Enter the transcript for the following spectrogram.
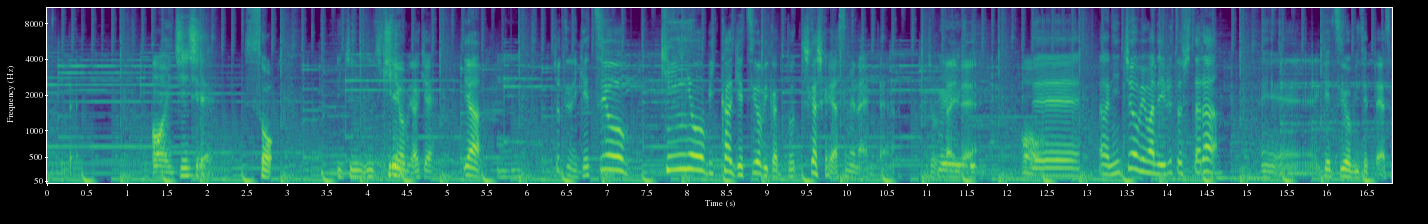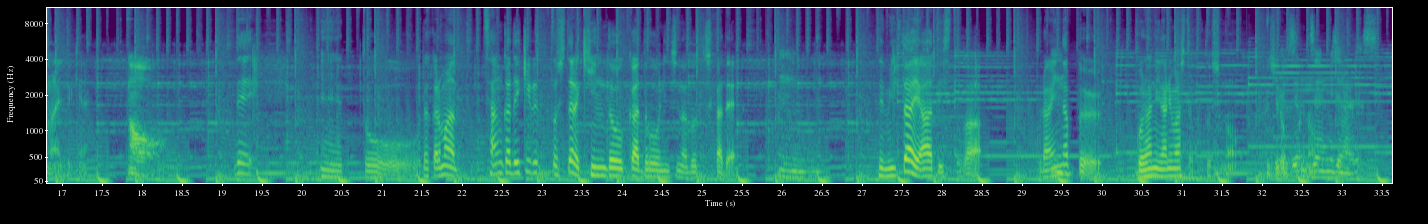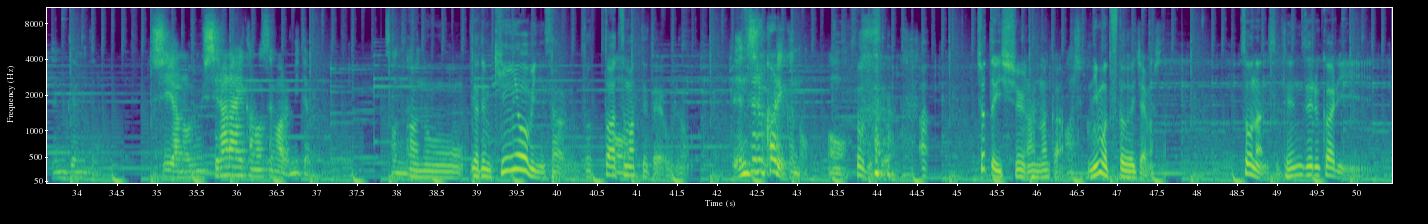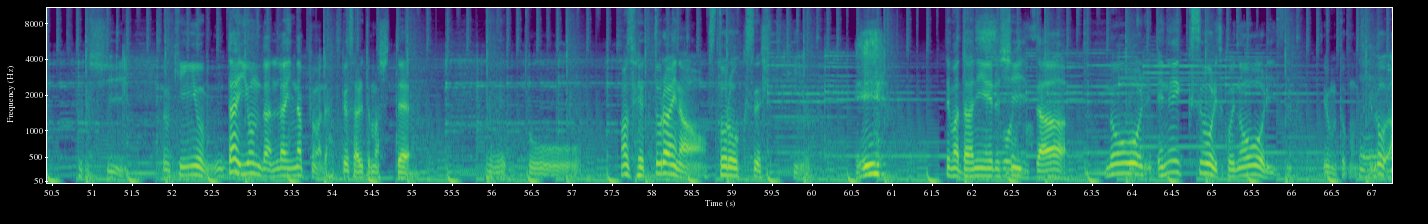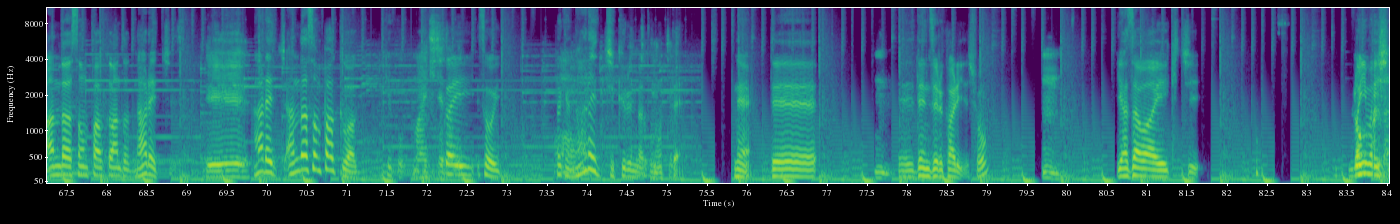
とで。あ、一日で？そう。一日金曜日だけ。いやちょっとね月曜金曜日か月曜日かどっちかしか休めないみたいな状態で、あでだから日曜日までいるとしたら、えー月曜日絶対休まないといけない。あでえーっとだからまあ参加できるとしたら金土か土日のどっちかで。うん。で見たいアーティストがラインナップご覧になりました？今年のフジロックの。全然見てないです。全然見てない。し、あの、知らない可能性もある、見ても。そんな。あ。のーいやでも金曜日にさどっと集まってて俺の。エンゼルカリー来んの？うん。そうですよ。あちょっと一瞬あのなんかマジか。荷物届いちゃいました。そうなんですよ。デンゼル・カリー来るし金曜日第4弾ラインナップまで発表されてましてえーっとまずヘッドライナーストロークスです金曜日。え？でまあダニエル・シすごいなーザーノーウォーリー NX ウォーリーズこれノーウォーリーズって読むと思うんですけど、うんアンダー。ソン・パークナレッジです。ー、えナレッジアンダー。ソン・パークは結構ー、前来て一た。回そうだけどナレッジ来るんだと思って。ね。で、うん。えーデンゼル・カリーでしょ？うん。矢沢永吉。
